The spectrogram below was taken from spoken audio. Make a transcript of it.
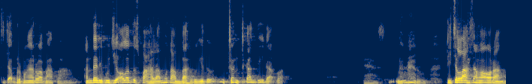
Tidak berpengaruh apa-apa. Anda dipuji Allah terus pahalamu tambah begitu. Dan kan tidak Pak. Ya, ngaruh dicelah sama orang.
